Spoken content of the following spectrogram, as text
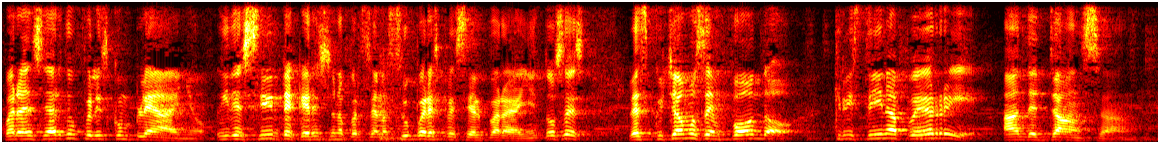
para desearte un feliz cumpleaños y decirte que eres una persona súper especial para ella. Entonces, la escuchamos en fondo. Cristina Perry and the Dancer.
